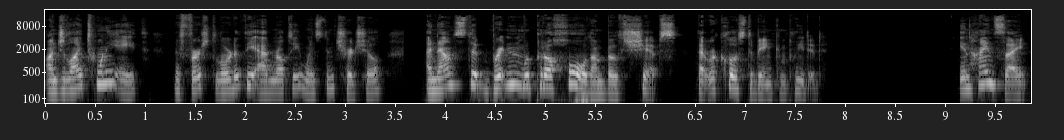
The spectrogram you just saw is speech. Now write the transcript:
on July 28th, the First Lord of the Admiralty, Winston Churchill, announced that Britain would put a hold on both ships that were close to being completed. In hindsight,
